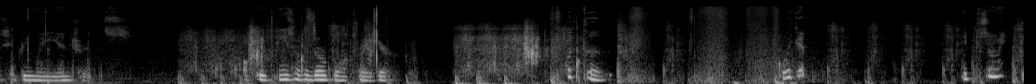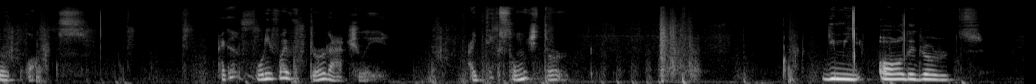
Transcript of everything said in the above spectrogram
That should be my entrance. Okay, these are the dirt blocks right here. What the? Look at. It doesn't make dirt blocks. I got 45 dirt actually. I take so much dirt. Give me all the dirts.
